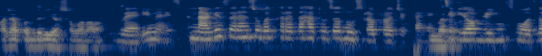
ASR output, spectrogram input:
माझ्या पद्धती असं मला वाटतं. व्हेरी नाईस नागेश सरांसोबत खरं तर हा तुझा दुसरा प्रोजेक्ट आहे. City of dreams was the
